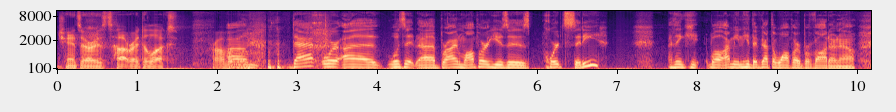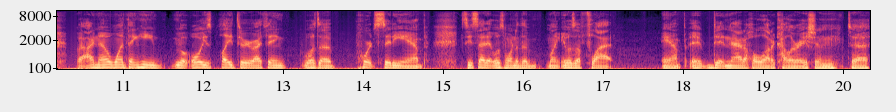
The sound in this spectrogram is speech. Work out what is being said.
Chances are it's Hot Rod Deluxe. Probably. um that or uh was it uh brian wampler uses port city I think he, well, I mean, he, they've got the Wampler Bravado now, but I know one thing he always played through, I think, was a Port City amp. Because he said it was one of the, like, it was a flat amp. It didn't add a whole lot of coloration to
